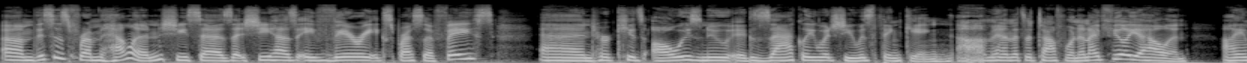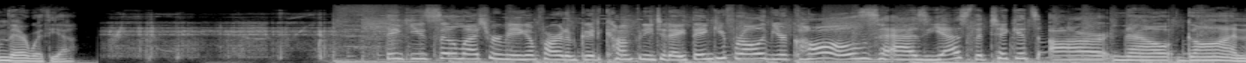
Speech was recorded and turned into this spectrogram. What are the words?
Um, this is from Helen. She says that she has a very expressive face and her kids always knew exactly what she was thinking. Oh, man, that's a tough one. And I feel you, Helen. I am there with you. Thank you so much for being a part of Good Company today. Thank you for all of your calls, as yes, the tickets are now gone.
